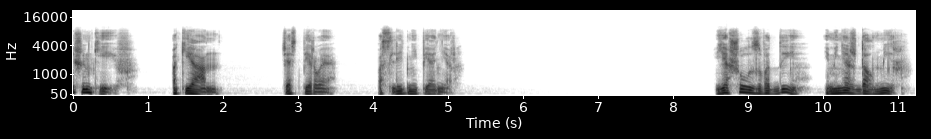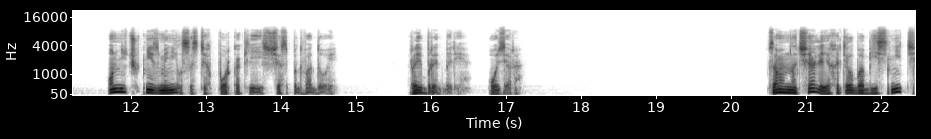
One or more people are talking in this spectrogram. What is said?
Шинкеев. Океан. Часть первая. Последний пионер. Я шел из воды, и меня ждал мир. Он ничуть не изменился с тех пор, как я исчез под водой. Рэй Брэдбери. Озеро. В самом начале я хотел бы объяснить,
